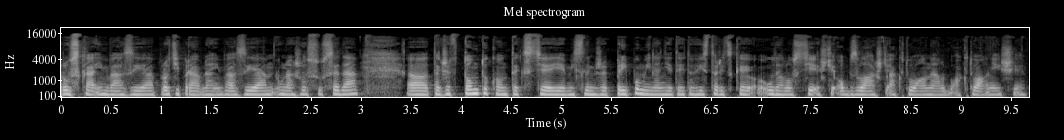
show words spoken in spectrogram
ruská invázia, protiprávna invázia u nášho suseda. Takže v tomto kontexte je, myslím, že pripomínanie tejto historickej udalosti ešte obzvlášť aktuálne alebo aktuálnejšie.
